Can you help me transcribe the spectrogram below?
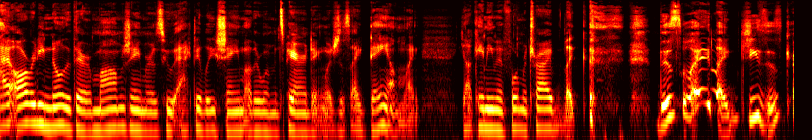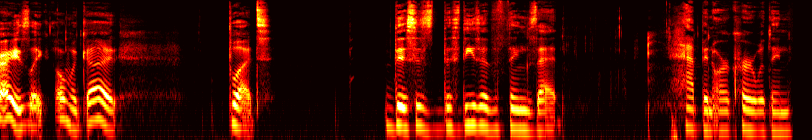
I already know that there are mom shamers who actively shame other women's parenting, which is like, damn, like y'all can't even form a tribe like this way. Like Jesus Christ, like oh my god. But this is this these are the things that happen or occur within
